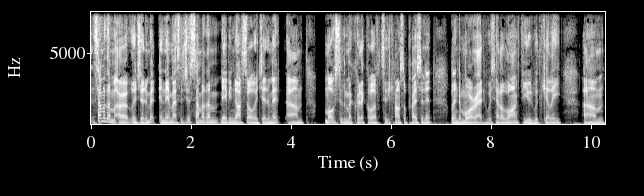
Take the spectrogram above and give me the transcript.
some of them are legitimate in their messages. Some of them maybe not so legitimate. Um, most of them are critical of City Council President Linda Morad, who has had a long feud with Gilly. Um,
